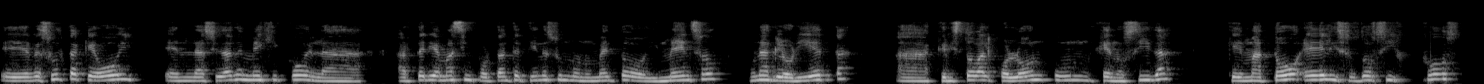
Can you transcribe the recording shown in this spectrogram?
eh, resulta que hoy en la Ciudad de México, en la arteria más importante, tienes un monumento inmenso, una glorieta a Cristóbal Colón, un genocida que mató él y sus dos hijos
